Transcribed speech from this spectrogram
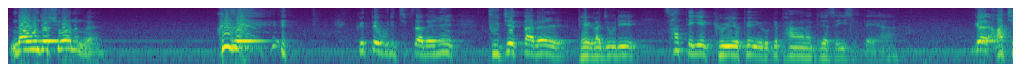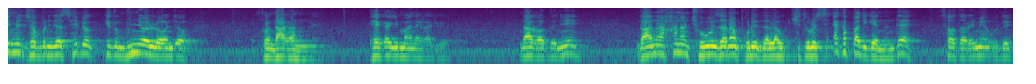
나 혼자 쇼하는 거야. 그래서 그때 우리 집사람이 두째 딸을 배가지고 우리 사택에 교회 옆에 이렇게 방 하나 들여서 있을 때야 그러니까 아침에 저분이 이제 새벽 기도 문 열러 이제 그 나가는 거야 배가 이만해가지고. 나가더니 나는 하나 좋은 사람 보내달라고 기도를 쎄가 빠지게 했는데 저 사람이 어디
